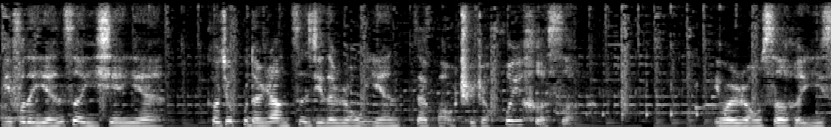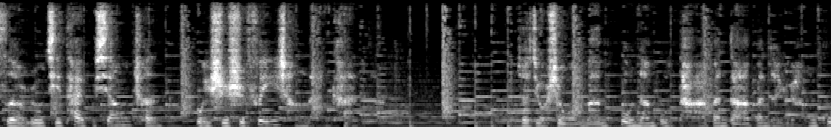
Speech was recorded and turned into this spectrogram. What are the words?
衣服的颜色一鲜艳，可就不能让自己的容颜再保持着灰褐色了，因为容色和衣色如其太不相称，为时是非常难看的。这就是我们不能不打扮打扮的缘故。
